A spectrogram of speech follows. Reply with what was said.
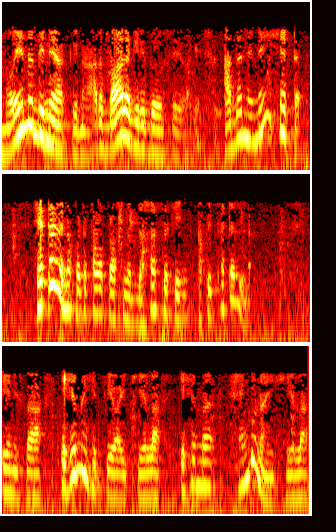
නොයන දිනයක් වෙනවා. අර බාලගිරි දෝෂය වගේ. අද නෙමෙයි හෙට. හෙට වෙනකොට තව ප්‍රශ්න දහසකින් අපි පැටලිලා. ඒ නිසා එහෙම හිතියයි කියලා එහෙම හැඟුණයි කියලා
